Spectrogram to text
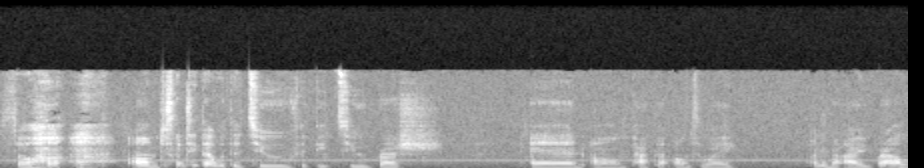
So I'm just going to take that with the 252 brush and um, pack that onto my, under my eyebrow.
